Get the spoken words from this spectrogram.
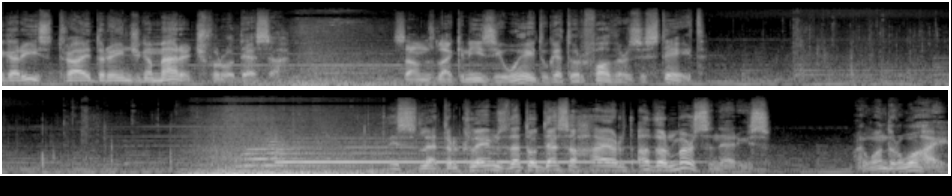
Megaris tried arranging a marriage for Odessa. Sounds like an easy way to get her father's estate. This letter claims that Odessa hired other mercenaries. I wonder why.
